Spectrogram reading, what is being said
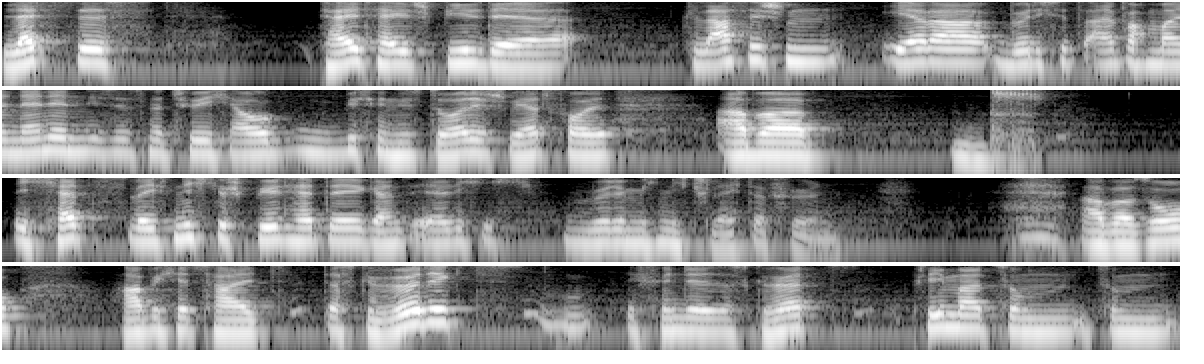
letztes Telltale-Spiel der klassischen Ära, würde ich es jetzt einfach mal nennen, ist es natürlich auch ein bisschen historisch wertvoll, aber ich hätte es, wenn ich es nicht gespielt hätte, ganz ehrlich, ich würde mich nicht schlechter fühlen. Aber so habe ich jetzt halt das gewürdigt. Ich finde, das gehört prima zum, zum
